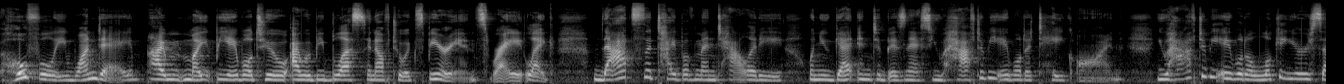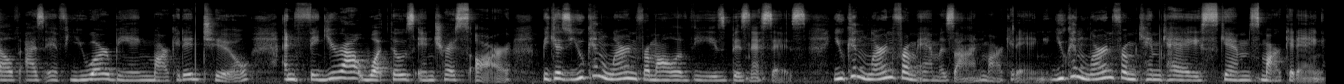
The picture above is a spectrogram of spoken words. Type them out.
hopefully one day I might be able to, I would be blessed enough to experience, right? Like that's the type of mentality when you get into business, you have to be able to take on. You have to be able to look at yourself as if you are being marketed to and figure out what those interests are because you can learn from all of these businesses. You can learn from Amazon marketing. You can learn from Kim K Skims marketing.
